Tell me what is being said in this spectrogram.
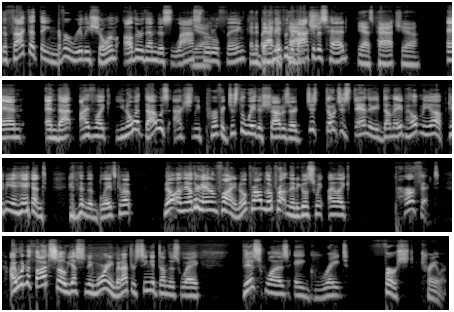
The fact that they never really show him other than this last Yeah. little thing, And the like back maybe of from the back of his head, Yeah, his patch. Yeah. and and that I like, you know what? That was actually perfect. Just the way the shadows are. Just don't just stand there, you dumb ape. Help me up. Give me a hand. And then the blades come up. No, on the other hand, I'm fine. No problem. No problem. Then he goes swing. I like perfect. I wouldn't have thought so yesterday morning, but after seeing it done this way, this was a great first trailer.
